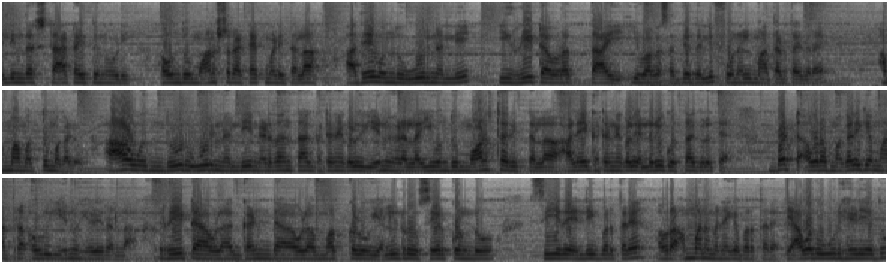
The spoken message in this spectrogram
ಎಲ್ಲಿಂದ ಸ್ಟಾರ್ಟ್ ಆಯಿತು ನೋಡಿ, ಆ ಒಂದು ಮಾನ್ಸ್ಟರ್ ಅಟ್ಯಾಕ್ ಮಾಡಿದ್ದಲ್ಲ ಅದೇ ಒಂದು ಊರಿನಲ್ಲಿ ಈ ರೀಟಾ ಅವರ ತಾಯಿ ಇವಾಗ ಸದ್ಯದಲ್ಲಿ ಫೋನಲ್ಲಿ ಮಾತಾಡ್ತಾ ಇದ್ದಾರೆ ಅಮ್ಮ ಮತ್ತು ಮಗಳು. ಆ ಒಂದು ಊರಿನಲ್ಲಿ ನಡೆದಂತಹ ಘಟನೆಗಳು ಏನು ಹೇಳಲ್ಲ, ಈ ಒಂದು ಮಾನ್ಸ್ಟರ್ ಇತ್ತಲ್ಲ, ಹಳೆ ಘಟನೆಗಳು ಎಲ್ಲರಿಗೂ ಗೊತ್ತಾಗಿರುತ್ತೆ ಬಟ್ ಅವರ ಮಗಳಿಗೆ ಮಾತ್ರ ಅವರು ಏನು ಹೇಳಿರಲ್ಲ. ರೀಟಾ ಅವಳ ಗಂಡ, ಅವಳ ಮಕ್ಕಳು ಎಲ್ಲರೂ ಸೇರ್ಕೊಂಡು ಸೀದಾ ಎಲ್ಲಿಗೆ ಬರ್ತಾರೆ? ಅವ್ರ ಅಮ್ಮನ ಮನೆಗೆ ಬರ್ತಾರೆ. ಯಾವ್ದು ಊರು ಹೇಳಿಯೋದು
